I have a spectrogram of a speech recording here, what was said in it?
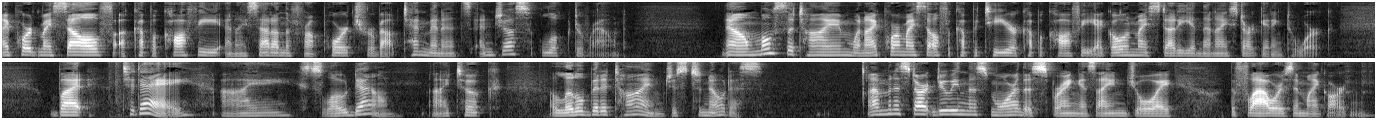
I poured myself a cup of coffee and I sat on the front porch for about 10 minutes and just looked around. Now, most of the time when I pour myself a cup of tea or a cup of coffee, I go in my study and then I start getting to work. But today, I slowed down. I took a little bit of time just to notice. I'm going to start doing this more this spring as I enjoy the flowers in my garden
